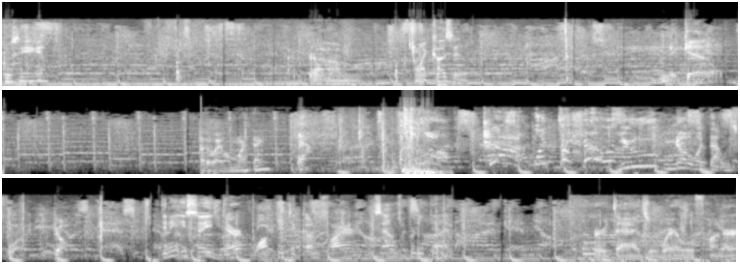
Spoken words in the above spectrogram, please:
Who's he again? Um, my cousin. Miguel. By the way, one more thing. Yeah. God, what the hell? You know what that was for. Go. Didn't you say Derek walked into gunfire? He sounds pretty dead. Her dad's a werewolf hunter,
